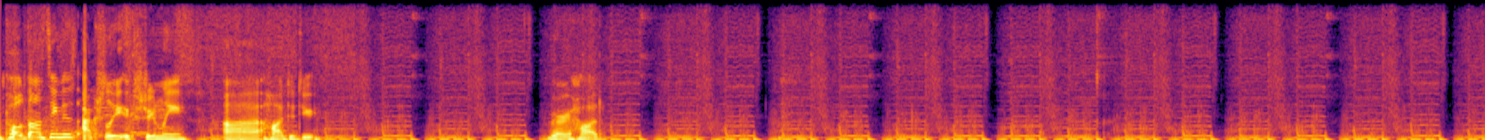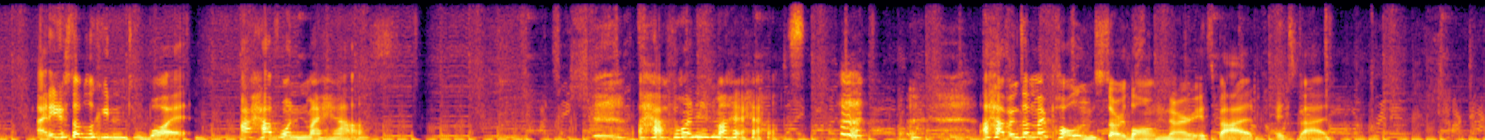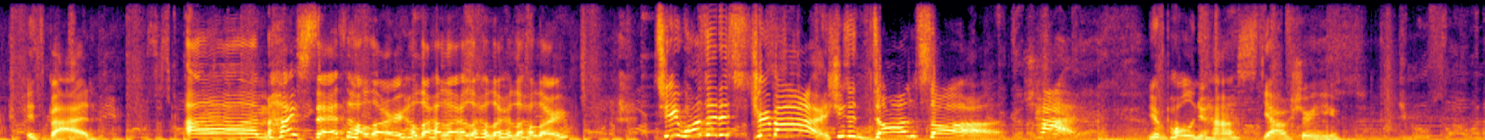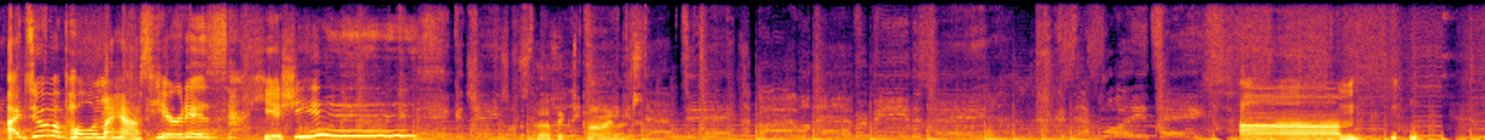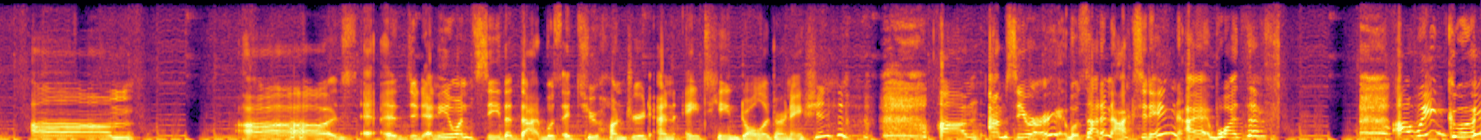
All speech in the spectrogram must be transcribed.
Pole dancing is actually extremely uh, hard to do. Very hard. I need to stop looking into what? I have one in my house. I have one in my house. I haven't done my pole in so long. No, it's bad. It's bad. It's bad. Um, hi Seth. Hello. Hello, hello, hello, hello, hello, hello. She wasn't a stripper. She's a dancer. Chat. You have a pole in your house? Yeah, I'll show you. I do have a pole in my house. Here it is. Here she is. The perfect pilot. Um. Um. Uh, did anyone see that that was a $218 donation? um, I'm zero. Was that an accident? I, what the? Are we good?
